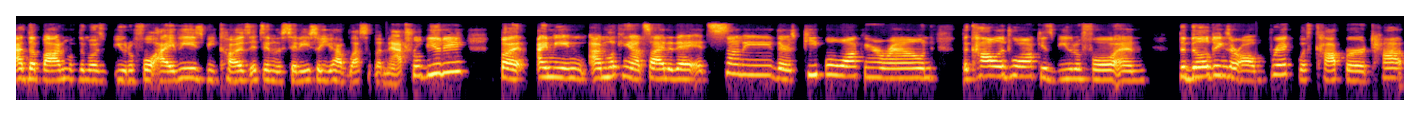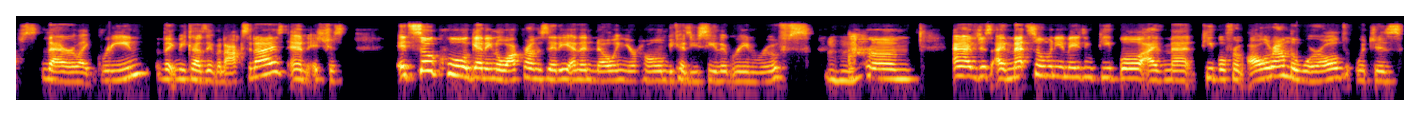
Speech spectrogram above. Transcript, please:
at the bottom of the most beautiful Ivies because it's in the city, so you have less of the natural beauty. But I mean, I'm looking outside today. It's sunny. There's people walking around. The college walk is beautiful, and the buildings are all brick with copper tops that are like green because they've been oxidized, and it's just it's so cool getting to walk around the city and then knowing you're home because you see the green roofs. Mm-hmm. Um, and I've just I've met so many amazing people. I've met people from all around the world, which is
